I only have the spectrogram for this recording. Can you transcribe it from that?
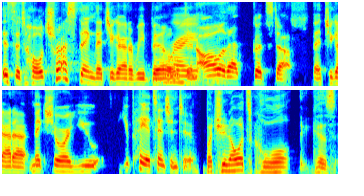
it's a whole trust thing that you got to rebuild Right. and all of that good stuff that you got to make sure you, you pay attention to. But you know what's cool because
